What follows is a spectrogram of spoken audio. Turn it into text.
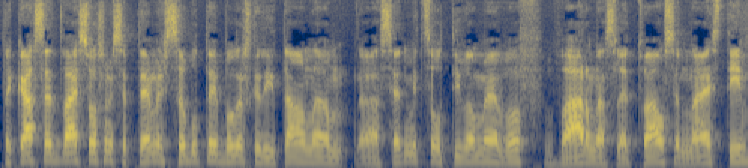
Така, след 28 септември, събота и Българска дигитална седмица отиваме в Варна. След това 18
